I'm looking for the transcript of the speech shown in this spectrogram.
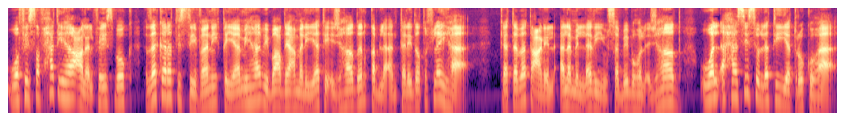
وفي صفحتها على الفيسبوك ذكرت ستيفاني قيامها ببعض عمليات إجهاض قبل أن تلد طفليها. كتبت عن الألم الذي يسببه الإجهاض والأحاسيس التي يتركها.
